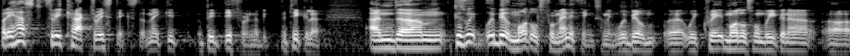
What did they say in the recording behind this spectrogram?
But it has three characteristics that make it a bit different, a bit particular. And because um, we, we build models for many things. I mean, we, build, uh, we create models when we're going to uh,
